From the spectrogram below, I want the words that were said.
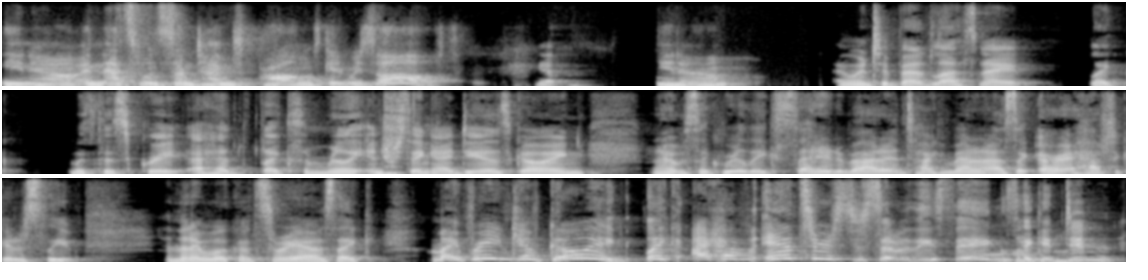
you know and that's when sometimes problems get resolved yep you know i went to bed last night like with this great i had like some really interesting ideas going and i was like really excited about it and talking about it i was like all right i have to go to sleep and then I woke up this morning, I was like, my brain kept going. Like I have answers to some of these things. Like it mm-hmm. didn't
